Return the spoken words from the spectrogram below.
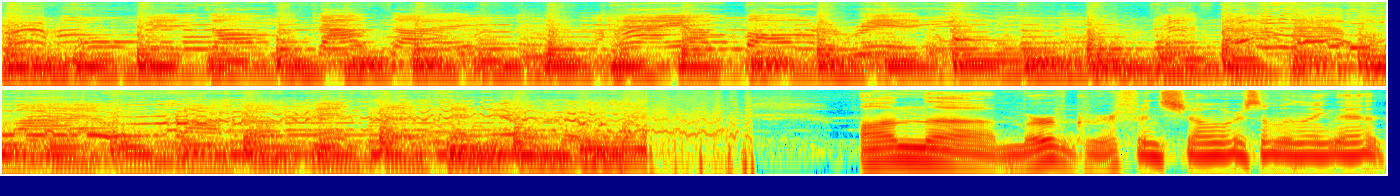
Her home is on the south side, high up on the ridge. Just a half a mile from the Mississippi. on the Merv Griffin show or something like that.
